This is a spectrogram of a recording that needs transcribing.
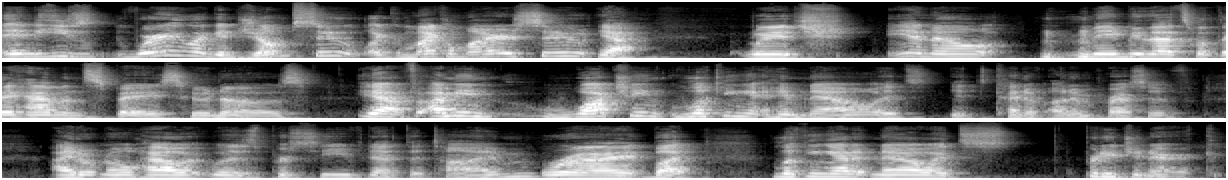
and he's wearing like a jumpsuit, like a Michael Myers suit. Yeah. Which you know maybe that's what they have in space. Who knows? Yeah, I mean, watching, looking at him now, it's it's kind of unimpressive. I don't know how it was perceived at the time, Right. but looking at it now, it's pretty generic.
